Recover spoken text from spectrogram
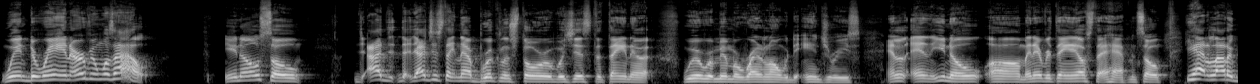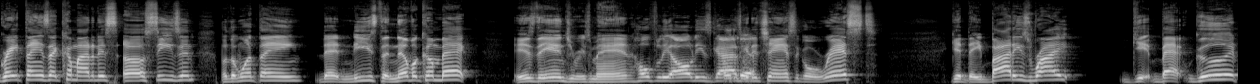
when Durant and Irving was out. You know, so I, I just think that Brooklyn story was just the thing that we'll remember right along with the injuries and and you know um and everything else that happened. So he had a lot of great things that come out of this uh season, but the one thing that needs to never come back is the injuries, man. Hopefully all these guys Okay. get a chance to go rest, get their bodies right, get back good.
